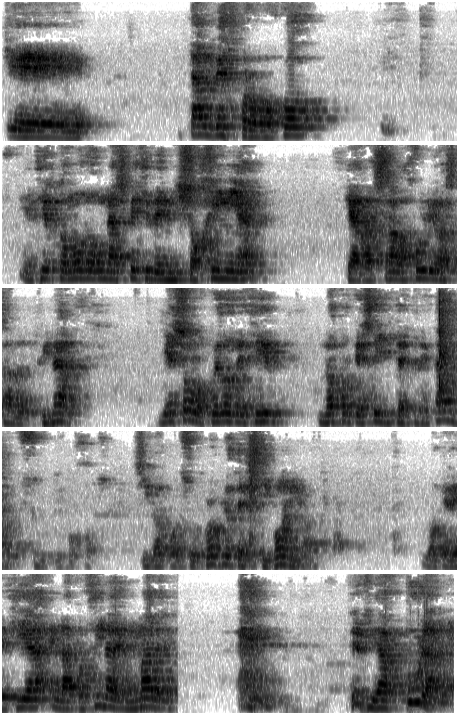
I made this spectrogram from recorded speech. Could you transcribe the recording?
que tal vez provocó, en cierto modo, una especie de misoginia que arrastraba a Julio hasta el final. Y eso lo puedo decir no porque esté interpretando sus dibujos, sino por su propio testimonio. Lo que decía en la cocina de mi madre, decía, pura,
